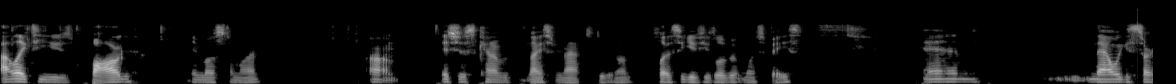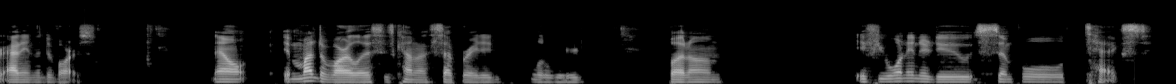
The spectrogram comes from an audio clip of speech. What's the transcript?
I like to use BOG in most of mine. Um, it's just kind of a nicer map to do it on. Plus, it gives you a little bit more space. And now we can start adding the Dvars. Now, in my Dvar list is kind of separated, a little weird. But um, if you wanted to do simple text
